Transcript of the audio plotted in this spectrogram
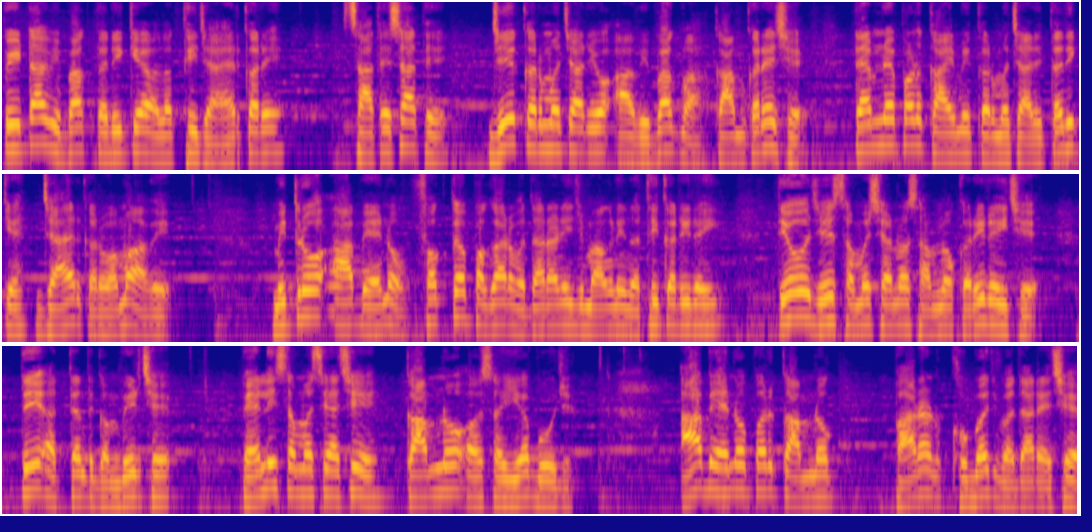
પેટા વિભાગ તરીકે અલગથી જાહેર કરે. સાથે સાથે જે કર્મચારીઓ આ વિભાગમાં કામ કરે છે, તેમને પણ કાયમી કર્મચારી તરીકે જાહેર કરવામાં આવે. મિત્રો, આ બહેનો ફક્ત પગાર વધારાની જ માંગણી નથી કરી રહી. તેઓ જે સમસ્યાનો સામનો કરી રહી છે, તે અત્યંત ગંભીર છે. પહેલી સમસ્યા છે કામનો અસહ્ય બોજ. આ બહેનો પર કામનો ભારણ ખૂબ જ વધારે છે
